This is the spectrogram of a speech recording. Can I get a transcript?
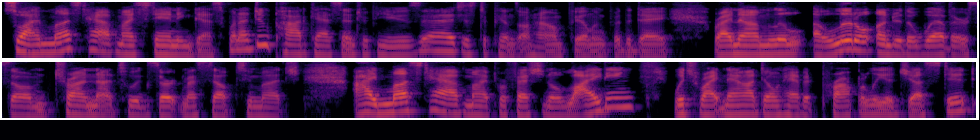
So I must have my standing desk. When I do podcast interviews, eh, it just depends on how I'm feeling for the day. Right now, I'm a little a little under the weather, so I'm trying not to exert myself too much. I must have my professional lighting, which right now I don't have it properly adjusted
